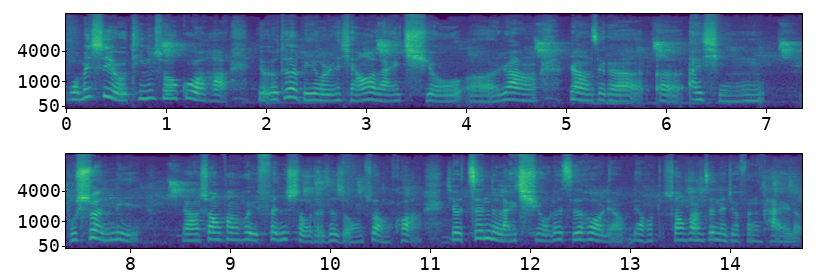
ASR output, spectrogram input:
我们是有听说过哈，有有特别有人想要来求，呃，让让这个呃爱情不顺利，然后双方会分手的这种状况，就真的来求了之后，两两双方真的就分开了。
